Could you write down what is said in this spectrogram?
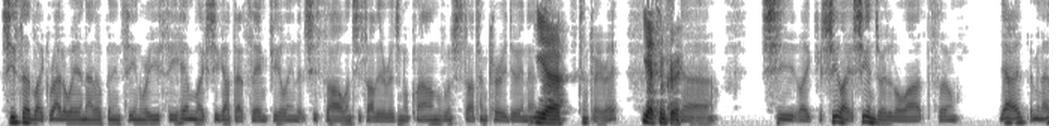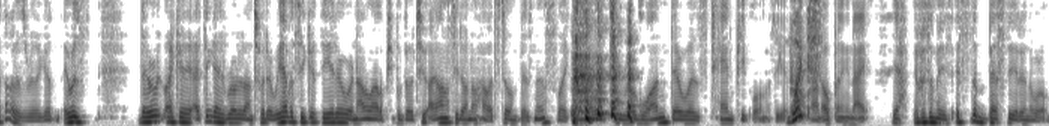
she said like right away in that opening scene where you see him, like she got that same feeling that she saw when she saw the original clown when she saw Tim Curry doing it. yeah, It's Tim Curry, right? yeah. Tim Curry. And, uh, she like she like she enjoyed it a lot. So yeah, I, I mean, I thought it was really good. It was there like a, I think I wrote it on Twitter. We have a secret theater where not a lot of people go to. I honestly don't know how it's still in business. Like when I went to Rogue One, there was ten people in the theater What? on opening night. Yeah, it was amazing. It's the best theater in the world.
